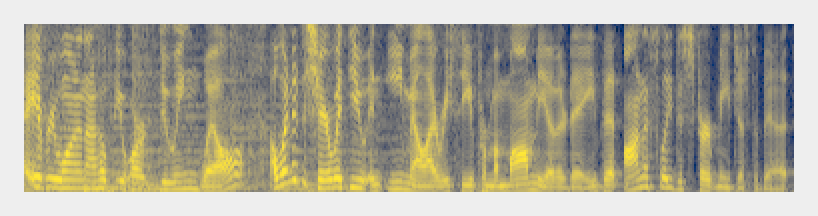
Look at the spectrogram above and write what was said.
Hey everyone, I hope you are doing well. I wanted to share with you an email I received from a mom the other day that honestly disturbed me just a bit.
